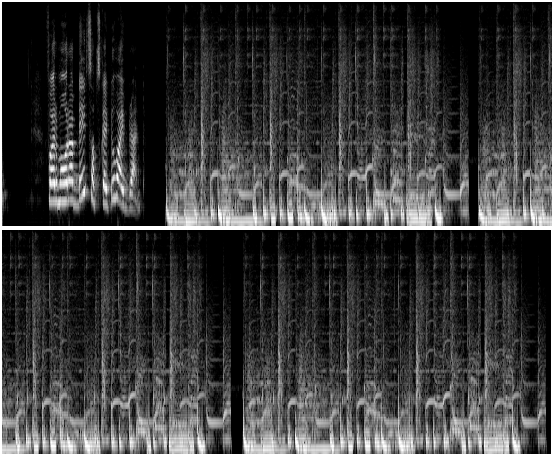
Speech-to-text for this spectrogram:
For more update subscribe to Vibrant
